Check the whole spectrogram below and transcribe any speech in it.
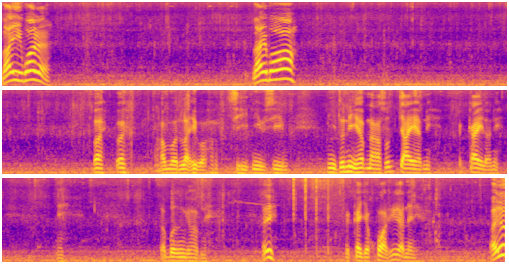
ไล่อีกบ่เนี่ยไล่บ่ไปไปเอาหมดไล่บ่สี่นิ้วสี่นี่ตัวนี้ครับน่าสนใจครับนี่ใกล้แล้วนี่นี่ตะเบิงอยู่ครับนี่เฮ้ยใกล้จะขวดขึ้นกันเลยไปดู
